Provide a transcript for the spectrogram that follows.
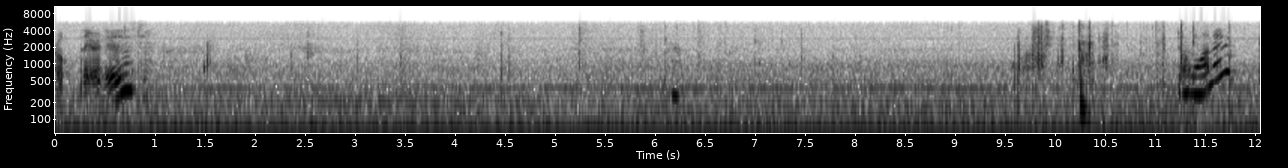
Oh, there it is. Want it?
